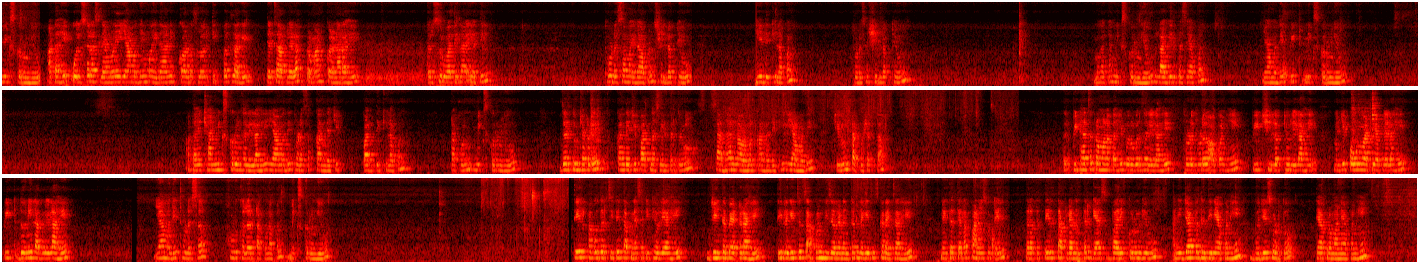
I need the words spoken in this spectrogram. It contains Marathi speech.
मिक्स करून घेऊ. आता हे ओलसर असल्यामुळे यामध्ये मैदा आणि कॉर्नफ्लोअर कितपत लागेल त्याचं आपल्याला प्रमाण कळणार आहे. तर सुरुवातीला यातील थोडासा मैदा आपण शिल्लक ठेवू. हे देखील आपण थोडंसं शिल्लक ठेवून मग आता मिक्स करून घेऊ. लागेल तसे आपण यामध्ये पीठ मिक्स करून घेऊ. आता हे छान मिक्स करून झालेलं आहे. यामध्ये थोडासा कांद्याची पात देखील आपण टाकून मिक्स करून घेऊ. जर तुमच्याकडे कांद्याची पात नसेल तर तुम्ही साधा नॉर्मल कांदा देखील यामध्ये चिरून टाकू शकता. तर पिठाचं प्रमाण आता हे बरोबर झालेलं आहे. थोडं थोडं आपण हे पीठ शिल्लक ठेवलेलं आहे. म्हणजे पाऊण वाटी आपल्याला हे पीठ दोन्ही लागलेलं आहे. यामध्ये थोडंसं फूड कलर टाकून आपण मिक्स करून घेऊ. तेल अगोदरच इथे तापण्यासाठी ठेवले आहे. जे इथं बॅटर आहे ते लगेचच आपण भिजवल्यानंतर लगेचच करायचं आहे. नाहीतर त्याला पाणी सुटेल. तर आता तेल तापल्यानंतर गॅस बारीक करून घेऊ आणि ज्या पद्धतीने आपण हे भजे सोडतो त्याप्रमाणे आपण हे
